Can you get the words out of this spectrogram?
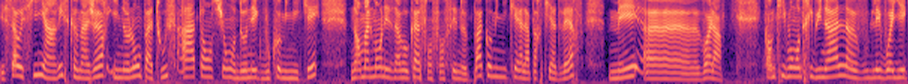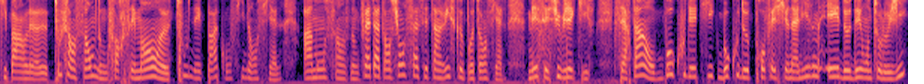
Et ça aussi, il y a un risque majeur. Ils ne l'ont pas tous. Attention aux données que vous communiquez. Normalement, les avocats sont censés ne pas communiquer à la partie adverse, mais euh, voilà. Quand ils vont au tribunal, vous les voyez qui parlent tous ensemble, donc forcément, euh, tout n'est pas confidentiel, à mon sens. Donc faites attention, ça c'est un risque potentiel, mais c'est subjectif. Certains ont beaucoup d'éthique, beaucoup de professionnalisme et de déontologie,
